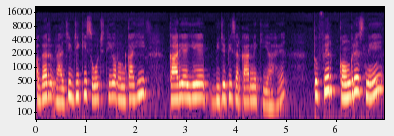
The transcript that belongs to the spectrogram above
अगर राजीव जी की सोच थी और उनका ही कार्य ये बीजेपी सरकार ने किया है तो फिर कांग्रेस ने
